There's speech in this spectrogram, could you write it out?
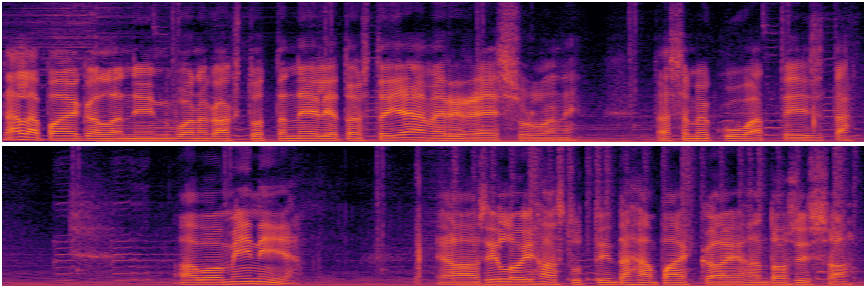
tällä paikalla niin vuonna 2014 jäämerireissulla, niin tässä me kuvattiin sitä avominiä. Ja silloin ihastuttiin tähän paikkaan ihan tosissaan.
